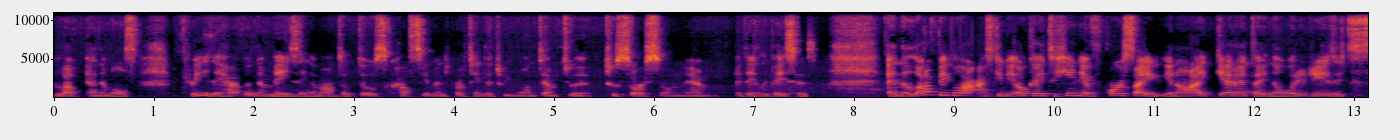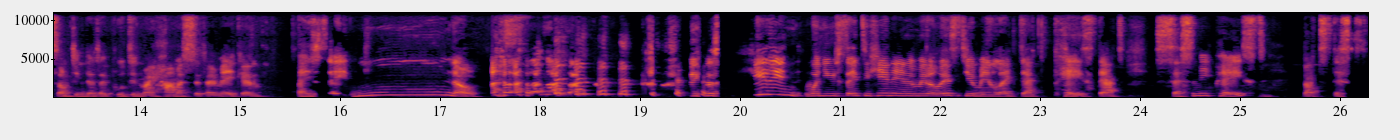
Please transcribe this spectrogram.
love animals. Three, they have an amazing amount of those calcium and protein that we want them to to source on um, a daily basis. And a lot of people are asking me, okay, tahini, of course, I you know I get it, I know what it is. It's something that I put in my hummus that I make and. I say mm, no, because tahini, when you say tahini in the Middle East, you mean like that paste, that sesame paste, but this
